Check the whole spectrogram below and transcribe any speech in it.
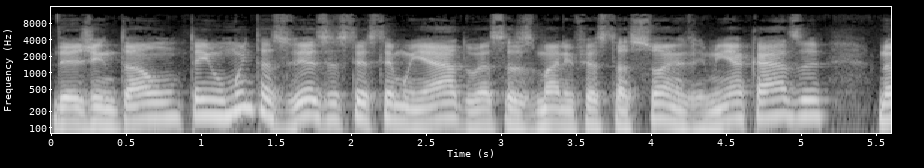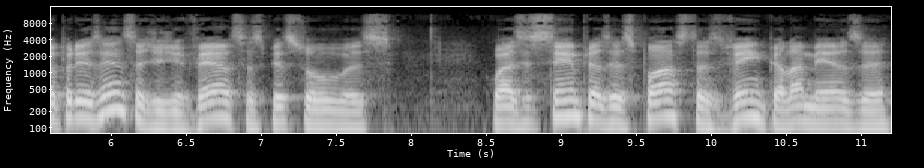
Desde então, tenho muitas vezes testemunhado essas manifestações em minha casa, na presença de diversas pessoas. Quase sempre as respostas vêm pela mesa.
